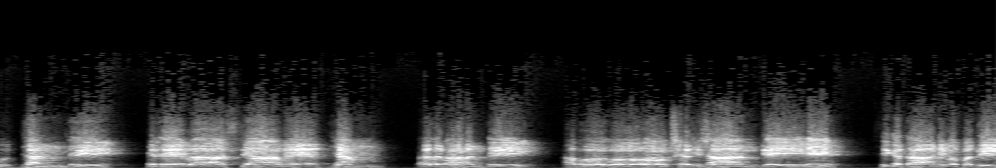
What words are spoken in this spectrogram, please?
उद्धन्ति। यदेवास्यामेध्यम् तदपहन्ति। अपोवोक्षदिशान्त्यैः सिगतानिवपति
